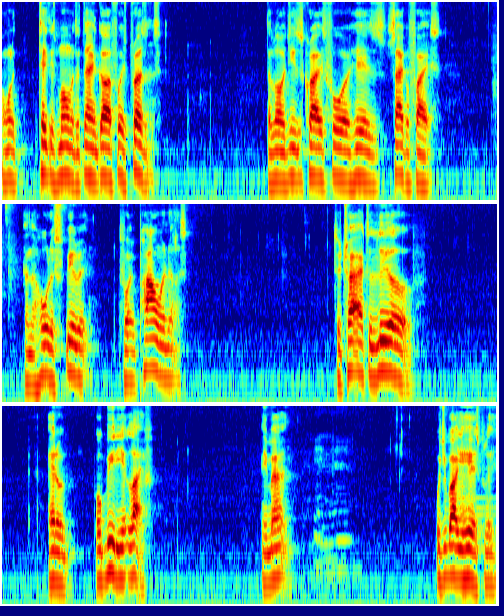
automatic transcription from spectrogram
I want to take this moment to thank God for His presence, the Lord Jesus Christ for His sacrifice, and the Holy Spirit for empowering us to try to live an obedient life. Amen. Amen. Would you bow your heads, please?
